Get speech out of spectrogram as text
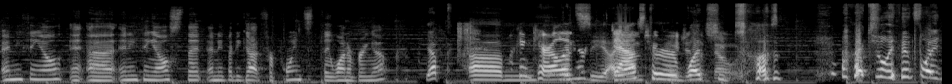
Anything else? Uh, anything else that anybody got for points they want to bring up? Yep. Um, Fucking Carolyn, let's see. I damn asked two her what she notes. does. Actually, it's like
